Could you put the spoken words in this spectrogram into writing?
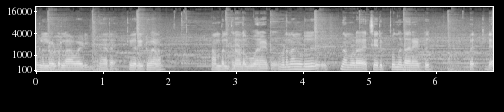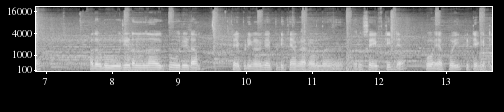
ഉള്ളിലോട്ടുള്ള ആ വഴി നേരെ കയറിയിട്ട് വേണം അമ്പലത്തിനവിടെ പോകാനായിട്ട്. ഇവിടെ അങ്ങോട്ട് നമ്മുടെ ചെരുപ്പൊന്നും ഇടാനായിട്ട് പറ്റില്ല. അതോട് ഊരിയിടുന്നവർക്ക് ഊരിയിടാം കൈപ്പിടിക്കുന്നത് കൈപ്പിടിക്കാം. കാരണം നിന്ന് ഒരു സേഫ്റ്റി ഇല്ല. പോയാൽ പോയി കിട്ടിയാൽ കിട്ടി.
